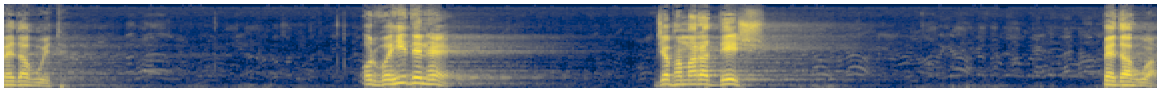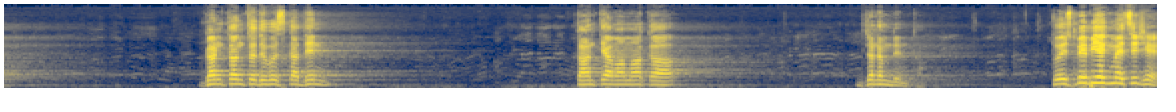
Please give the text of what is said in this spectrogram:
पैदा हुए थे। और वही दिन है जब हमारा देश पैदा हुआ। गणतंत्र दिवस का दिन तांत्या मामा का जन्मदिन था। तो इसमें भी एक मैसेज है।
